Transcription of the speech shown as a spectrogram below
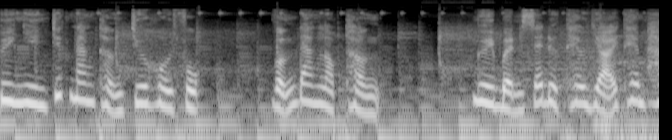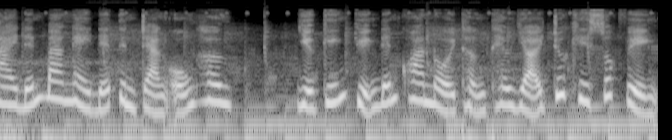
Tuy nhiên chức năng thận chưa hồi phục, vẫn đang lọc thận. Người bệnh sẽ được theo dõi thêm 2 đến 3 ngày để tình trạng ổn hơn. Dự kiến chuyển đến khoa nội thận theo dõi trước khi xuất viện.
